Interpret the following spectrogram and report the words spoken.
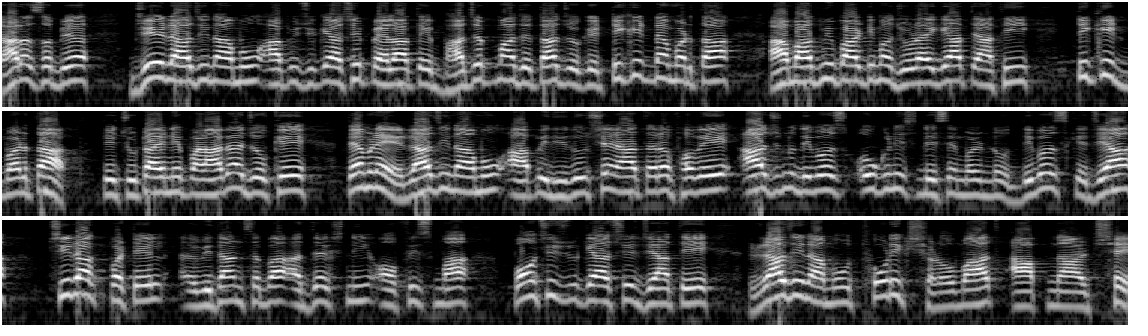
ધારાસભ્ય જે રાજીનામું આપી ચૂક્યા છે, પહેલા તે ભાજપમાં જતા જો કે ટિકિટ ન મળતા આમ આદમી પાર્ટીમાં જોડાઈ ગયા, ત્યાંથી ટિકિટ મળતા તે ચૂંટાઈને પણ આવ્યા, જો કે તેમણે રાજીનામું આપી દીધું છે. આ તરફ હવે આજનો દિવસ, ઓગણીસ ડિસેમ્બરનો દિવસ, કે જ્યાં ચિરાગ પટેલ વિધાનસભા અધ્યક્ષની ઓફિસમાં પહોંચી ચૂક્યા છે, જ્યાં તે રાજીનામું થોડીક ક્ષણોમાં જ આપનાર છે.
